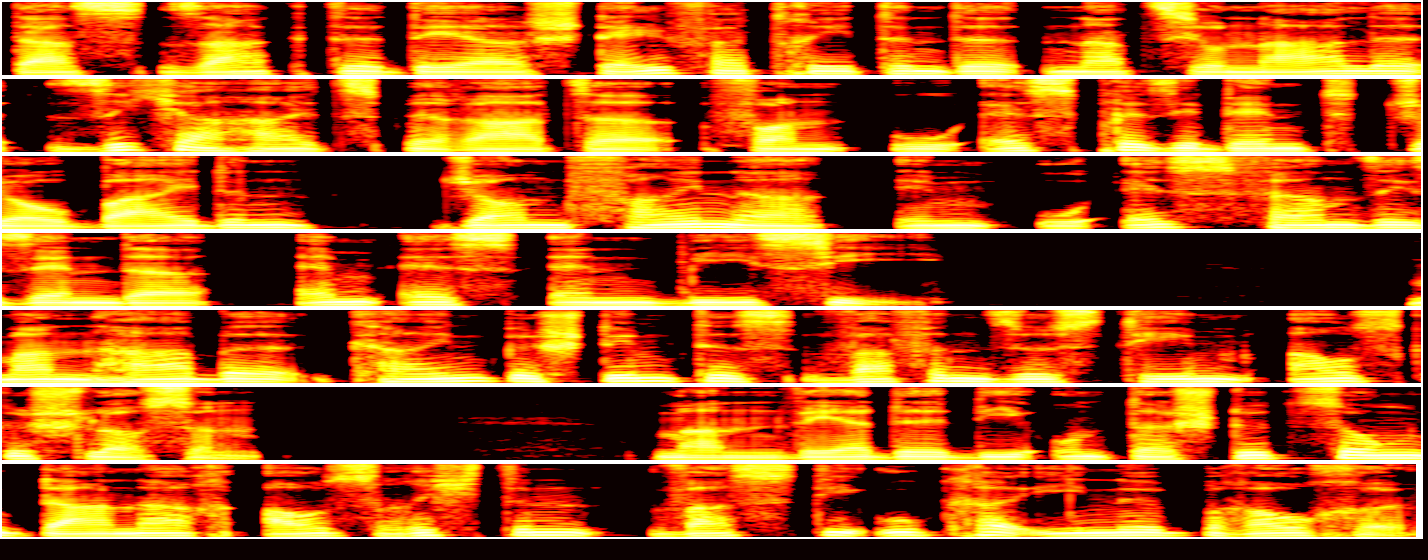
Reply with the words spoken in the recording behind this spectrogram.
Das sagte der stellvertretende nationale Sicherheitsberater von US-Präsident Joe Biden, John Feiner, im US-Fernsehsender MSNBC. Man habe kein bestimmtes Waffensystem ausgeschlossen. Man werde die Unterstützung danach ausrichten, was die Ukraine brauche.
